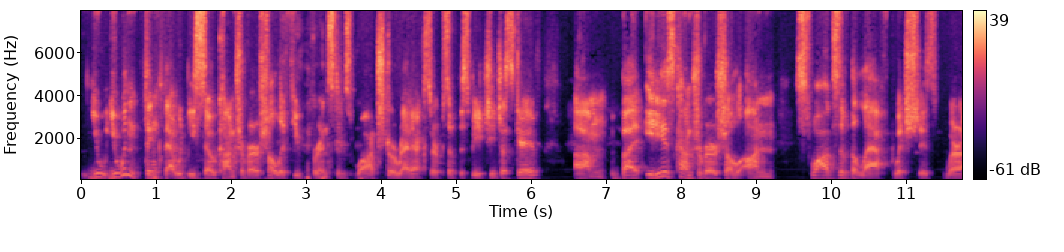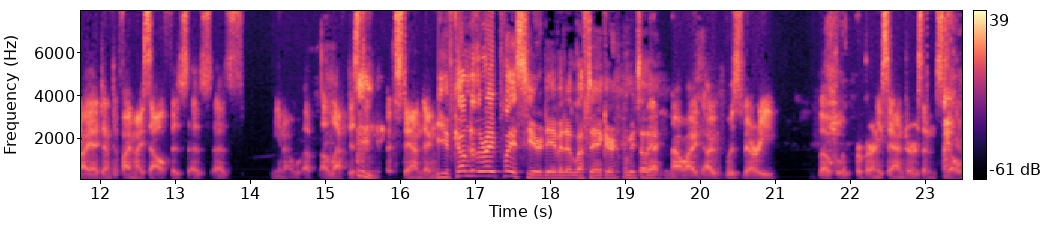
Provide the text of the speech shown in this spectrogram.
you you wouldn't think that would be so controversial if you, for instance, watched or read excerpts of the speech he just gave. Um, but it is controversial on swaths of the left, which is where I identify myself as as as you know a, a leftist standing. You've come to the right place here, David, at Left Anchor. Let me tell you. No, I, I was very vocally for Bernie Sanders and still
